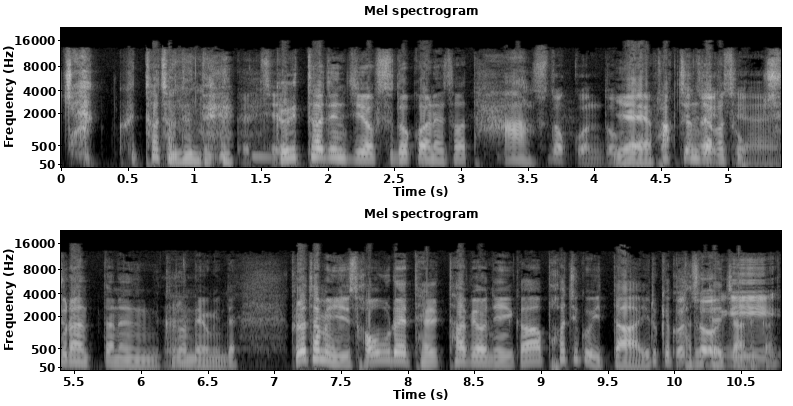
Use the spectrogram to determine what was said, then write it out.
쫙 흩어졌는데 그치. 그 흩어진 지역 수도권에서 다 수도권도 예, 뭐 확진자가 있지. 속출했다는 그런 네. 내용인데 그렇다면 이 서울의 델타 변이가 퍼지고 있다 이렇게 봐도 그렇죠. 되지 않을까요? 이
